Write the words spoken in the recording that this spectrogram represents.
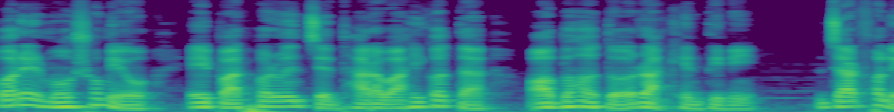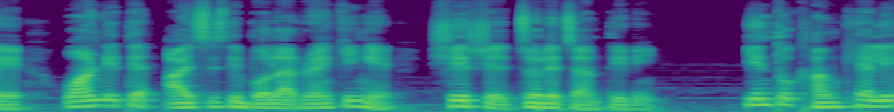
পরের মৌসুমেও এই পারফরমেন্সের ধারাবাহিকতা অব্যাহত রাখেন তিনি, যার ফলে ওয়ানডেতে আইসিসি বোলার র্যাঙ্কিংয়ে শীর্ষে চলে যান তিনি। কিন্তু খামখেয়ালি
